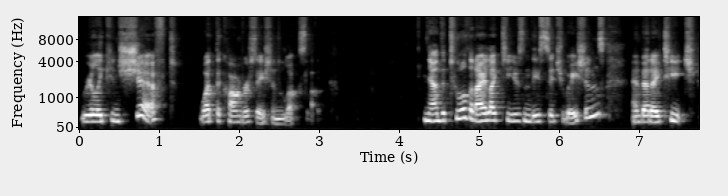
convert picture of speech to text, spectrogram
really can shift what the conversation looks like. Now, the tool that I like to use in these situations and that I teach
